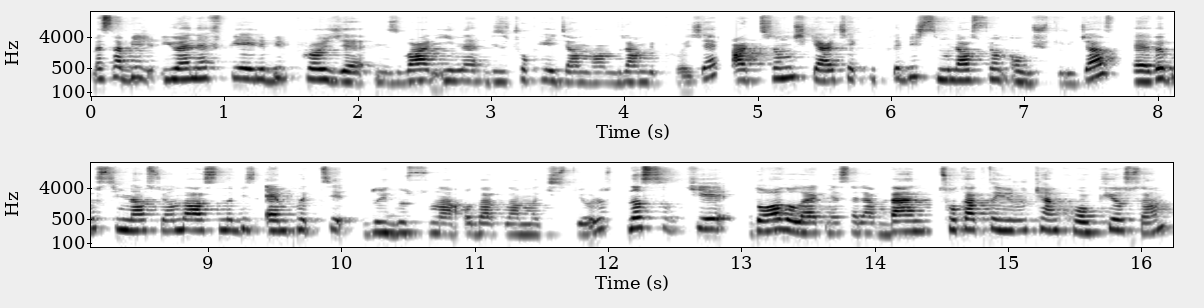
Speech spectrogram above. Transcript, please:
mesela bir UNFPA ile bir projemiz var. Yine bizi çok heyecanlandıran bir proje. Arttırılmış gerçeklikle bir simülasyon oluşturacağız. E, ve bu simülasyonda aslında biz empati duygusuna odaklanmak istiyoruz. Nasıl ki doğal olarak mesela ben sokakta yürürken korkuyorsam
